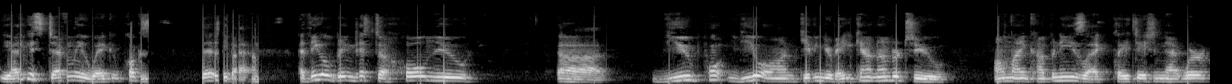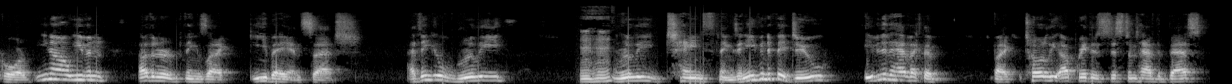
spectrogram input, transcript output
Yeah, I think it's definitely a wake up call. I think it'll bring just a whole new uh, view view on giving your bank account number to online companies like PlayStation Network or you know even other things like eBay and such. I think it'll really mm-hmm. really change things. And even if they do, even if they have like the like totally upgrade their systems, have the best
